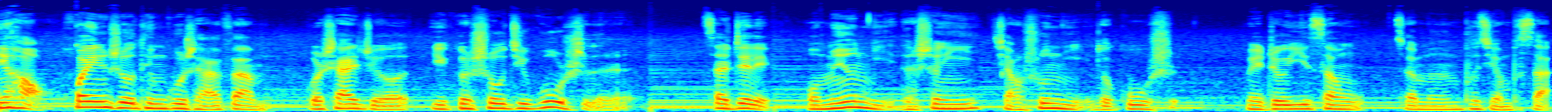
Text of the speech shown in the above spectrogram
你好，欢迎收听故事 FM，我是艾哲，一个收集故事的人。在这里，我们用你的声音讲述你的故事。每周一、三、五，咱们不见不散。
